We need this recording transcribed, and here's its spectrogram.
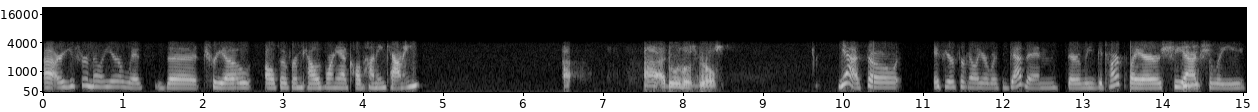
Uh, are you familiar with the trio also from California called Honey County? I adore those girls. Yeah, so if you're familiar with Devin, their lead guitar player, she Mhm. actually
